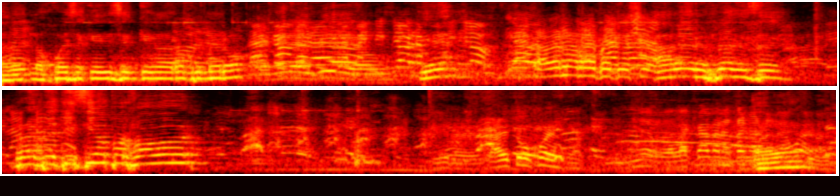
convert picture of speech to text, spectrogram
A ver, los jueces que dicen quién agarró primero. La cámara, repetición, ¿Qué? repetición. A ver la repetición. A ver, espérense. Repetición, por favor. Ahí tú juez. Mierda, la cámara está ver.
